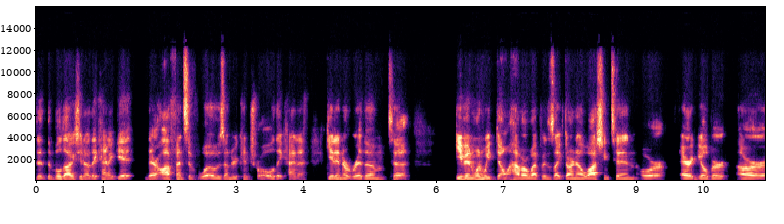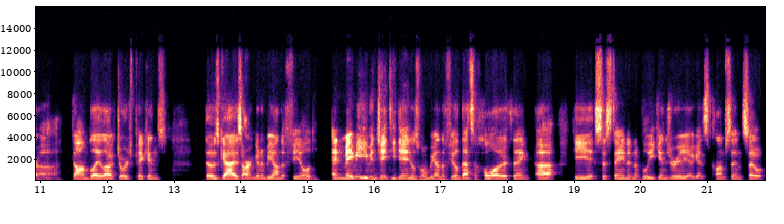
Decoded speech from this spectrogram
the, the Bulldogs, you know, they kind of get their offensive woes under control. They kind of get in a rhythm to even when we don't have our weapons like Darnell Washington or Arik Gilbert or uh, Don Blaylock, George Pickens, those guys aren't going to be on the field. And maybe even JT Daniels won't be on the field. That's a whole other thing. Uh, he sustained an oblique injury against Clemson. So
